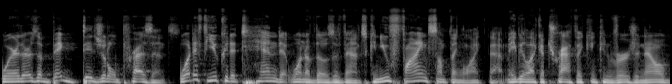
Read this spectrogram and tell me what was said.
where there's a big digital presence. What if you could attend at one of those events? Can you find something like that? Maybe like a traffic and conversion. Now,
